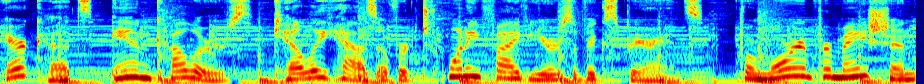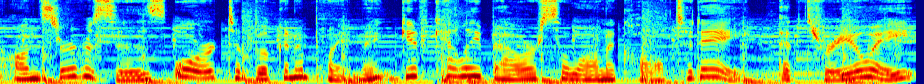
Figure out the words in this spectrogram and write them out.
haircuts, and colors. Kelly has over 25 years of experience. For more information on services or to book an appointment, give Kelly Bauer Salon a call today at 308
